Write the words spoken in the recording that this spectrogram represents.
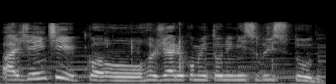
A gente, o Rogério comentou no início do estudo.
